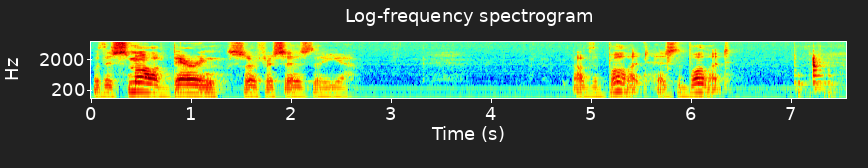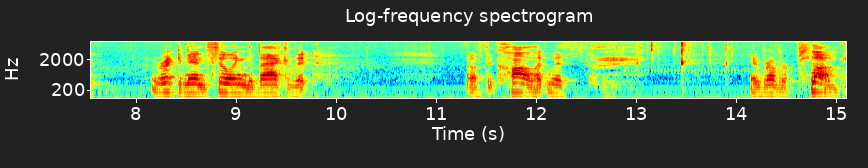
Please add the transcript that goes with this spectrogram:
with as small a bearing surface as the, uh, of the bullet, as the bullet, I recommend filling the back of it, of the collet, with a rubber plug.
